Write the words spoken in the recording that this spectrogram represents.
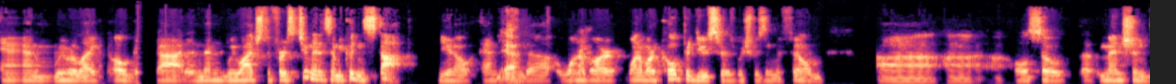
and we were like, "Oh God!" And then we watched the first two minutes, and we couldn't stop. You know, and yeah. and uh, one of our one of our co-producers, which was in the film, uh, uh, also uh, mentioned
